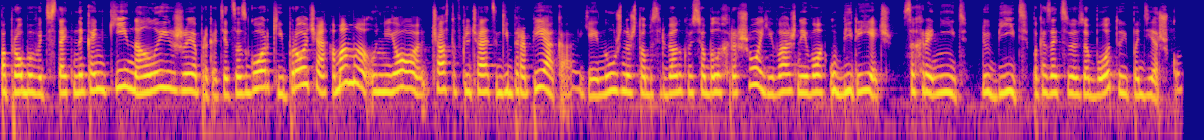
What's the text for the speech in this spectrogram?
попробовать встать на коньки, на лыжи, прокатиться с горки и прочее. А мама у нее часто включается гиперопека. Ей нужно, чтобы с ребенком все было хорошо, ей важно его уберечь, сохранить, любить, показать свою заботу и поддержку.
